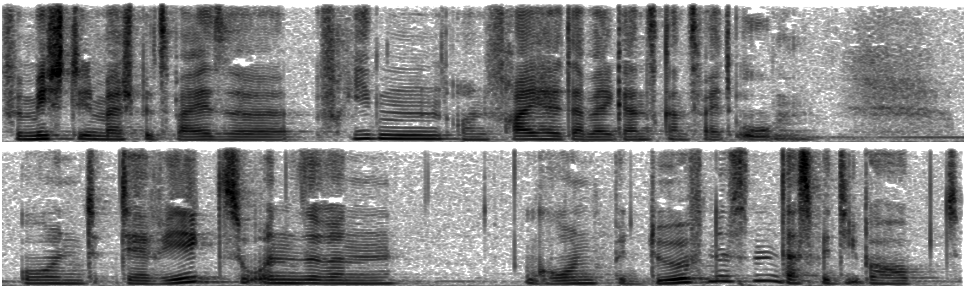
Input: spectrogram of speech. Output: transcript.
Für mich stehen beispielsweise Frieden und Freiheit dabei ganz, ganz weit oben. Und der Weg zu unseren Grundbedürfnissen, dass wir die überhaupt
